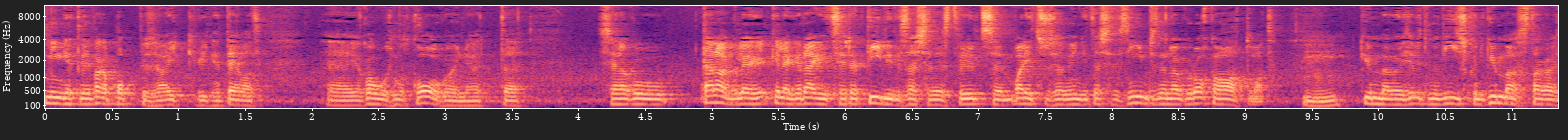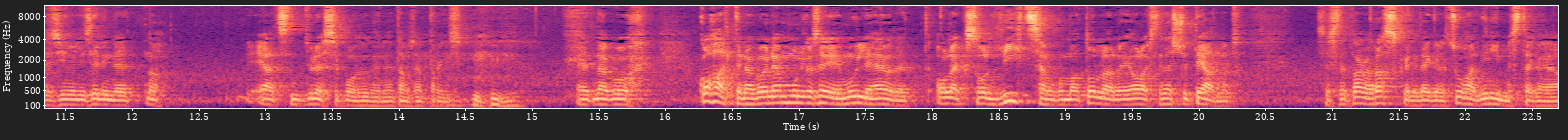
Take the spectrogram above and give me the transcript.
mingi hetk oli väga popp ja see haik ja kõik need teemad. ja kogus muudkui hoogu on ju, et äh, see nagu täna, kui kellegagi räägid seratiividest asjadest või üldse valitsuse mingitest asjadest, inimesed on nagu rohkem avatumad mm. -hmm. kümme või ütleme viis kuni kümme aastat tagasi siin oli selline, et noh, hea, et sind üles ei poodud on ju, Tammsaare pargis et nagu kohati nagu on jah, mul ka selline mulje jäänud, et oleks olnud lihtsam, kui ma tollal ei oleks neid asju teadnud. sest et väga raske oli tegelikult suhelda inimestega ja,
